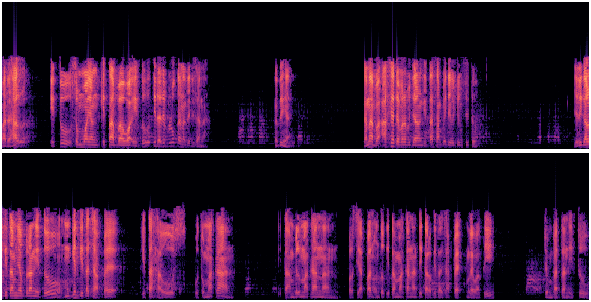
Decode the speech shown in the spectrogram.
Padahal itu semua yang kita bawa itu tidak diperlukan nanti di sana. Ngerti nggak? Kenapa? Akhir daripada perjalanan kita sampai di ujung situ. Jadi kalau kita menyeberang itu, mungkin kita capek, kita haus, butuh makan. Kita ambil makanan persiapan untuk kita makan nanti kalau kita capek melewati jembatan itu.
